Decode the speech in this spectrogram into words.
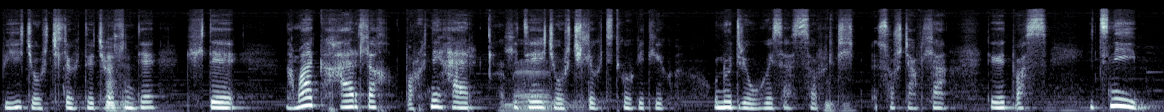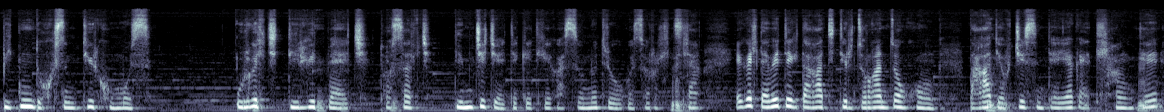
Бие ч өөрчлөгдөж болно тий. Гэхдээ намайг хайрлах Бурхны хайр хизээж өөрчлөгддгөө гэдгийг өнөөдрийн үгээс сурч авлаа. Тэгээд бас эзний бидэнд өгсөн тэр хүмүүс үргэлж дэргэд байж тусалж дэмжиж байдаг гэдгийг бас өнөөдрийн үгээс суралцлаа. Яг л Давидыг дагаад тэр 600 хүн дагаад явж ийсэнтэй яг адилхан тий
